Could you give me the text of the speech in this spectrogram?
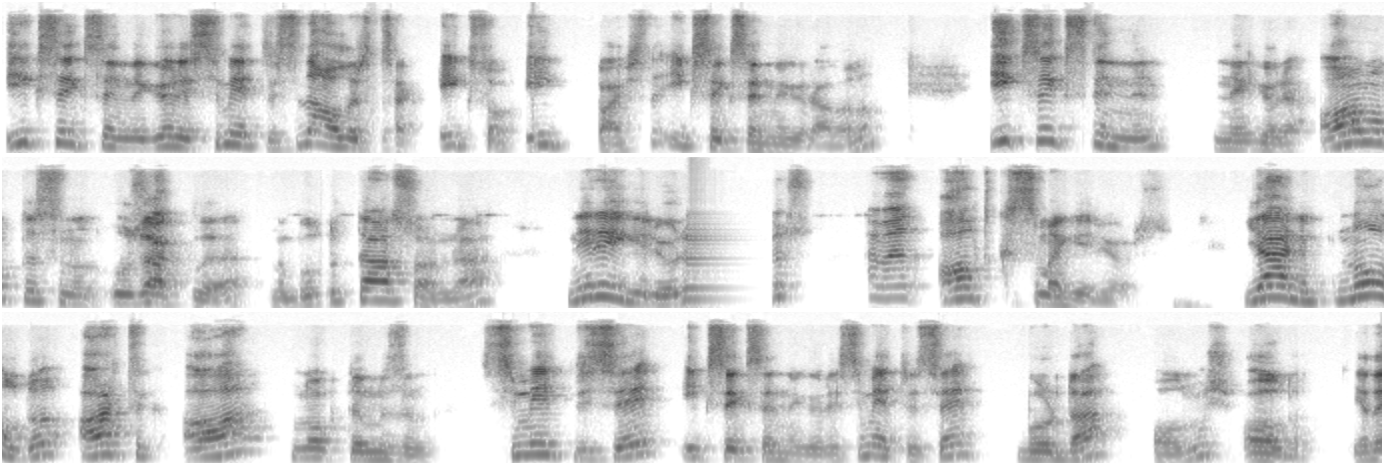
x eksenine göre simetrisini alırsak, x o ilk başta x eksenine göre alalım. X eksenine göre A noktasının uzaklığını bulduktan sonra nereye geliyoruz? Hemen alt kısma geliyoruz. Yani ne oldu? Artık A noktamızın simetrisi x eksenine göre simetrisi burada olmuş oldu. Ya da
